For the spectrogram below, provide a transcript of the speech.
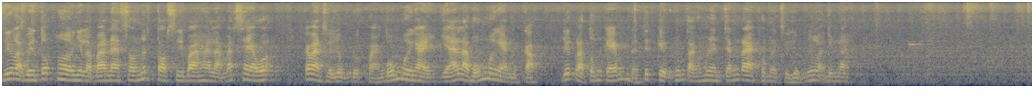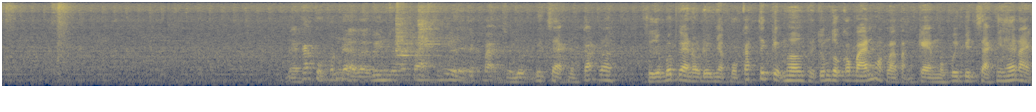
Những loại pin tốt hơn như là Panasonic, Toshiba hay là Maxell á, các bạn sử dụng được khoảng 40 ngày, giá là 40 ngàn một cặp, rất là tốn kém, để tiết kiệm chúng ta cũng nên tránh ra không nên sử dụng những loại pin này. Để khắc phục vấn đề về pin cho các bạn, cũng như để các bạn sử dụng pin sạc một cách ờ, sử dụng bếp ga nội địa nhập một cách tiết kiệm hơn. Thì chúng tôi có bán hoặc là tặng kèm một viên pin sạc như thế này.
